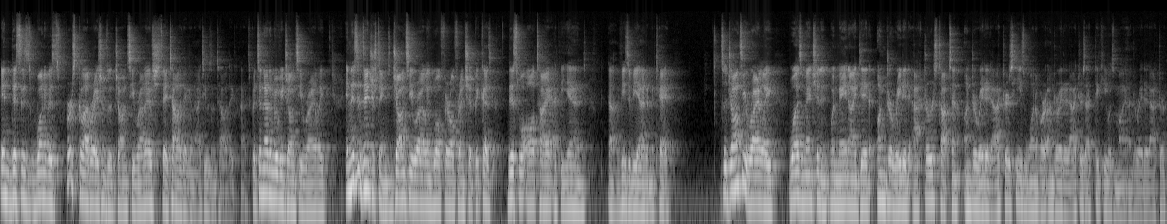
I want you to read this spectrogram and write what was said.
And this is one of his first collaborations with John C. Reilly. I should say Talladega Nights. He was in Talladega Nights. But it's another movie, John C. Reilly. And this is interesting, the John C. Reilly and Will Ferrell friendship, because this will all tie at the end uh, vis-a-vis Adam McKay. So John C. Reilly was mentioned when May and I did underrated actors, top 10 underrated actors. He's one of our underrated actors. I think he was my underrated actor.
